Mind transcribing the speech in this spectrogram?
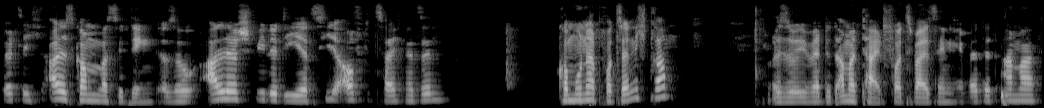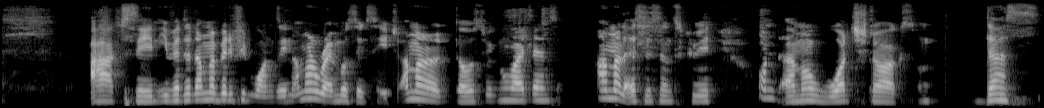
wirklich alles kommen, was ihr denkt. Also alle Spiele, die jetzt hier aufgezeichnet sind, kommen hundertprozentig dran. Also ihr werdet einmal Titanfall 2 sehen, ihr werdet einmal Ark sehen, ihr werdet einmal Battlefield 1 sehen, einmal Rainbow Six Siege, einmal Ghost Recon Wildlands, einmal Assassin's Creed und einmal Watch Dogs. Und das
